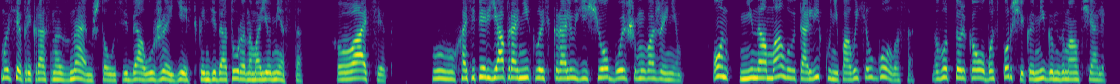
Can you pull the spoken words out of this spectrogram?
Мы все прекрасно знаем, что у тебя уже есть кандидатура на мое место. Хватит!» Ух, а теперь я прониклась к королю еще большим уважением. Он ни на малую талику не повысил голоса. Вот только оба спорщика мигом замолчали.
